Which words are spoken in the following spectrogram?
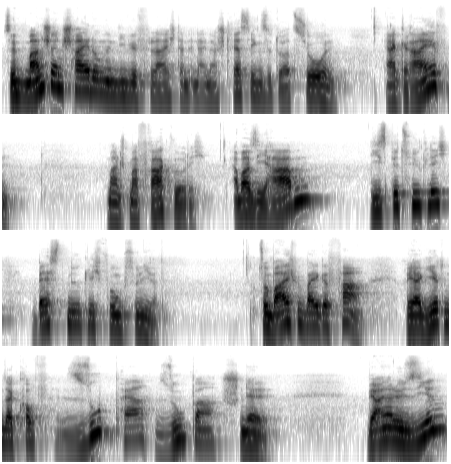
sind manche Entscheidungen, die wir vielleicht dann in einer stressigen Situation ergreifen, manchmal fragwürdig. Aber sie haben diesbezüglich bestmöglich funktioniert. Zum Beispiel bei Gefahr reagiert unser Kopf super, super schnell. Wir analysieren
